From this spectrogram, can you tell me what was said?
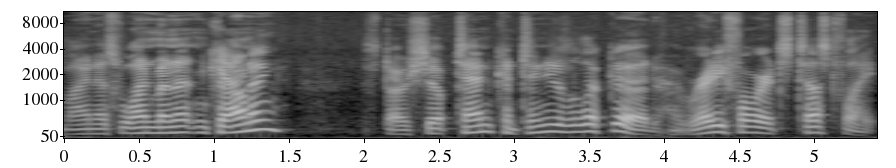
One minute and counting. Starship 10 continues to look good, ready for its test flight.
